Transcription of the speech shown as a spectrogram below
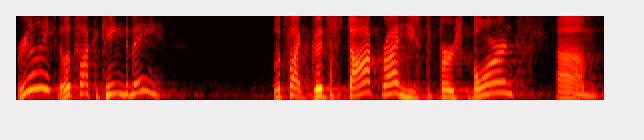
Really? He looks like a king to me. Looks like good stock, right? He's the firstborn. Um,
